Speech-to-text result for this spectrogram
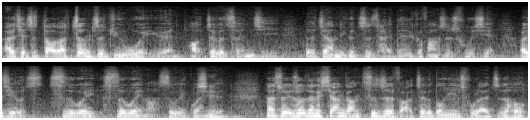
而且是到达政治局委员好这个层级的这样的一个制裁的一个方式出现，而且有四位四位嘛四位官员。那所以说那个香港自治法这个东西出来之后，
